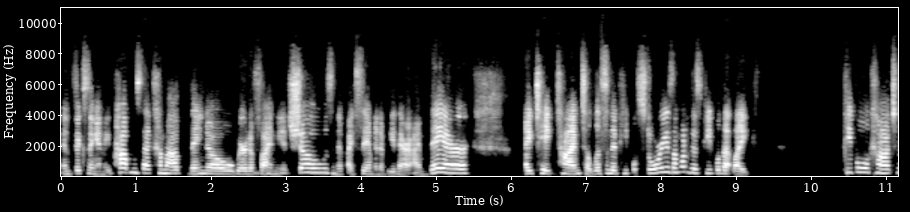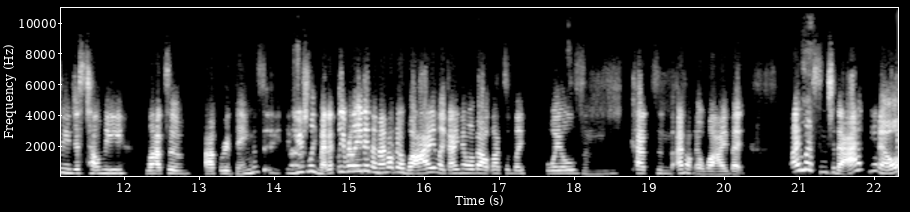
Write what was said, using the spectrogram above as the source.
and fixing any problems that come up. They know where to find me at shows. And if I say I'm going to be there, I'm there. I take time to listen to people's stories. I'm one of those people that like people will come up to me and just tell me lots of awkward things, usually medically related. And I don't know why. Like I know about lots of like boils and cuts and I don't know why, but I listen to that, you know.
